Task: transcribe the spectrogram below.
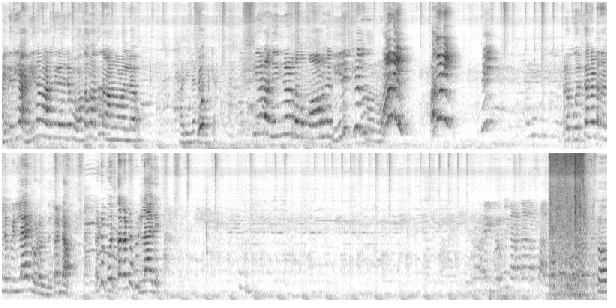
അതിന് നീ അനീന കാണുന്നില്ല നിന്റെ മോന്ത മാത്രം കാണുന്നോളല്ലോ അരിനെ കാണിക്കാം. ഈടാ നിന്നോടത്തൊക്കെ പറഞ്ഞ നിനക്കത് തന്നു. ഓടി, ഓടി, നീ. ഇവിടെ പൊരുത്തക്കെട്ട രണ്ട് പിള്ളേർ ഇവിടെ ഉണ്ട് കണ്ടോ? രണ്ട് പൊരുത്തക്കെട്ട പിള്ളേര്. അപ്പോൾ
